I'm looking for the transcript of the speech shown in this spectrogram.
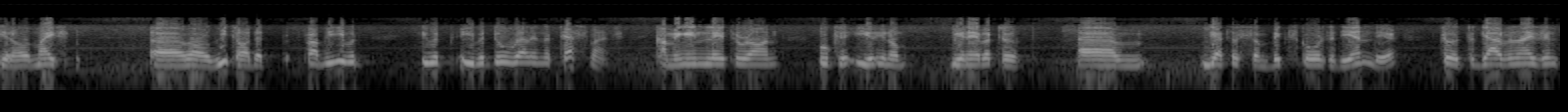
you know, my uh, well, we thought that probably he would he would he would do well in the test match, coming in later on, who could, you, you know, being able to um, get us some big scores at the end there to to galvanize in,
